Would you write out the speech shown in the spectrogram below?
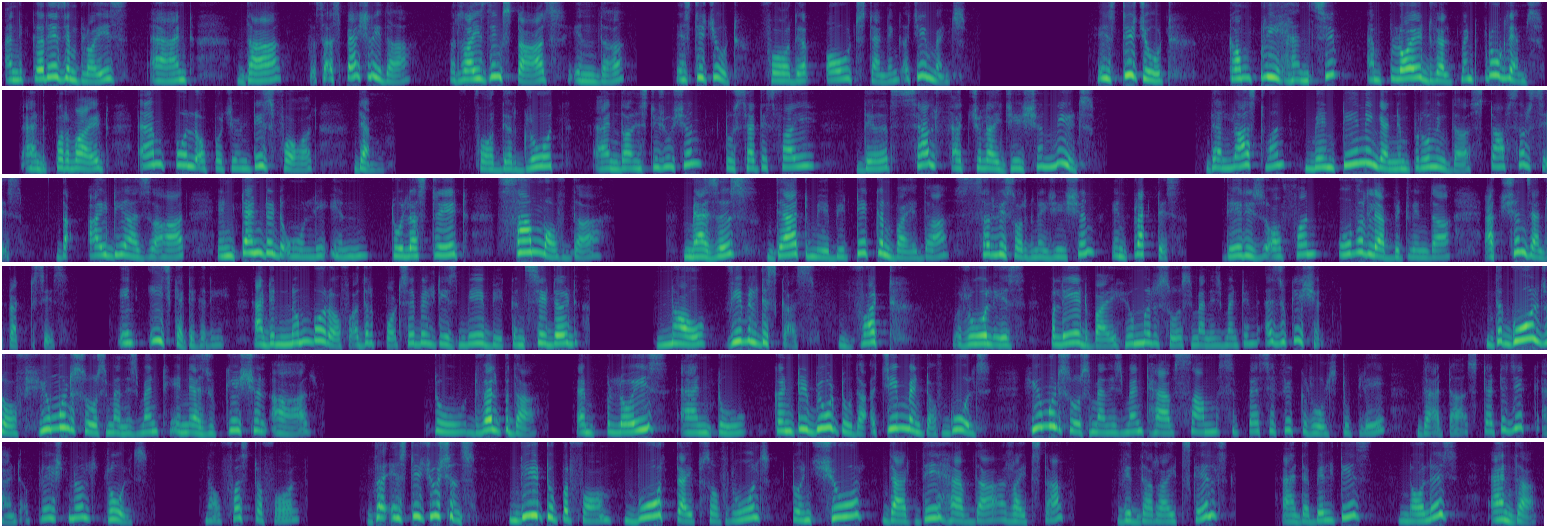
Encourage employees and the especially the rising stars in the institute for their outstanding achievements. Institute comprehensive employee development programs and provide ample opportunities for them for their growth and the institution to satisfy their self-actualization needs. The last one, maintaining and improving the staff services. The ideas are intended only in to illustrate some of the measures that may be taken by the service organization in practice. There is often overlap between the actions and practices in each category and a number of other possibilities may be considered. Now, we will discuss what role is played by human resource management in education. The goals of human resource management in education are to develop the employees and to contribute to the achievement of goals. Human resource management have some specific roles to play that are strategic and operational roles. Now, first of all, the institutions need to perform both types of roles to ensure that they have the right staff with the right skills and abilities, knowledge and the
